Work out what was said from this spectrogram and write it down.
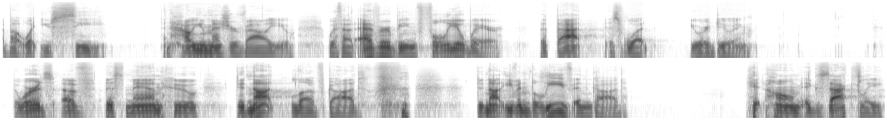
about what you see and how you measure value without ever being fully aware that that is what you are doing. The words of this man who did not love God, did not even believe in God, hit home exactly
